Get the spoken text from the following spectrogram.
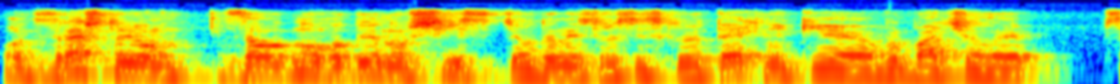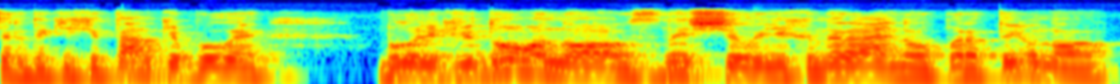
От, зрештою, за одну годину шість одиниць російської техніки ви бачили, серед яких і танки були. Було ліквідовано, знищили їх нереально оперативно,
